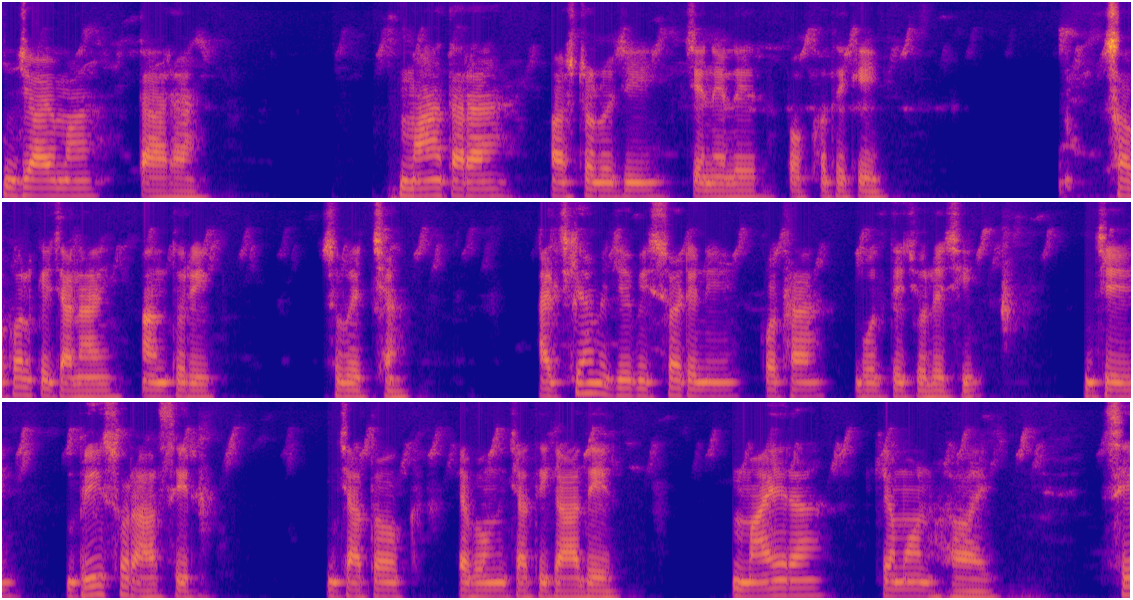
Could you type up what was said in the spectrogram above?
জয় মা তারা। মা তারা অস্ট্রোলজি চ্যানেলের পক্ষ থেকে সকলকে জানাই আন্তরিক শুভেচ্ছা। আজকে আমি যে বিষয়টা নিয়ে কথা বলতে চলেছি, যে বৃষ রাশির জাতক এবং জাতিকাদের মায়েরা কেমন হয়, সে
